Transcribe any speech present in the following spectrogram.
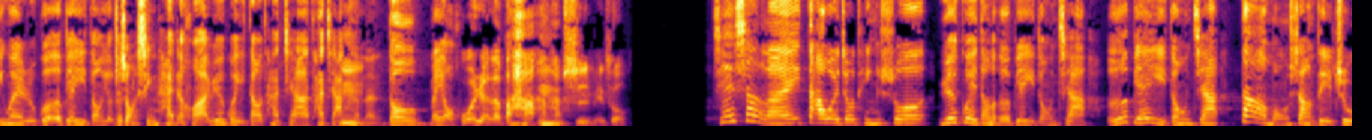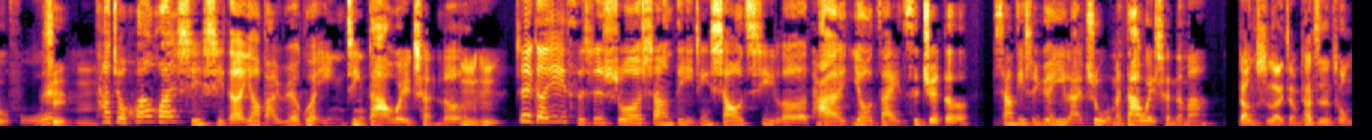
因为如果俄别以东有这种心态的话，约柜一到他家，他家可能都没有活人了吧？嗯，是没错。接下来大卫就听说约柜到了俄别以东家，俄别以东家大蒙上帝祝福，是，嗯，他就欢欢喜喜的要把约柜迎进大卫城了。嗯哼，这个意思是说，上帝已经消气了，他又再一次觉得上帝是愿意来住我们大卫城的吗？当时来讲，他只能从。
